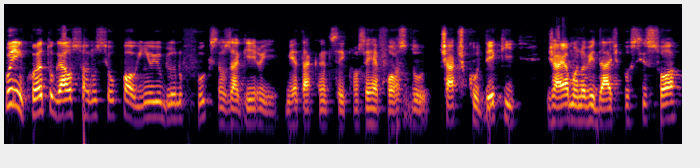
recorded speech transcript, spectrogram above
Por enquanto, o Galo só anunciou o Paulinho e o Bruno Fux, né, o zagueiro e meio atacantes aí, vão ser reforços do Tchatcho Kudê, que já é uma novidade por si só,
